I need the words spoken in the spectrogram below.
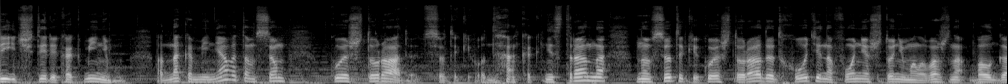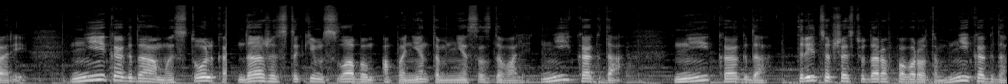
3-4 как минимум. Однако меня в этом всем кое-что радует все-таки. Вот да, как ни странно, но все-таки кое-что радует, хоть и на фоне, что немаловажно, Болгарии. Никогда мы столько, даже с таким слабым оппонентом не создавали. Никогда. Никогда. 36 ударов по воротам. Никогда.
